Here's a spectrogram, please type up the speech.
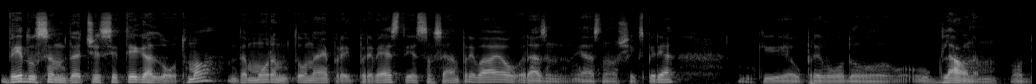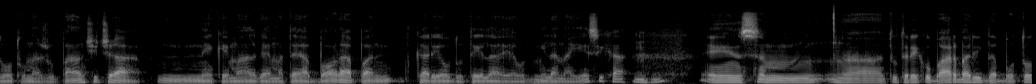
Vedel sem, da če se tega lotimo, da moram to najprej prevesti. Jaz sem sam prevajal, razen jasno Šekspirja, ki je v prevodu v glavnem od Otona Župančiča, nekaj malega je Mateja Bora, pa kar je od Otela je od Milana Jesiha. Uh -huh. In sem uh, tudi rekel Barbari, da bo to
